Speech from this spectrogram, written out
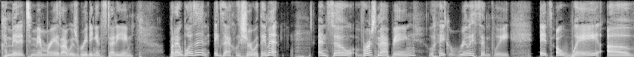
committed to memory as I was reading and studying, but I wasn't exactly sure what they meant. And so, verse mapping, like really simply, it's a way of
